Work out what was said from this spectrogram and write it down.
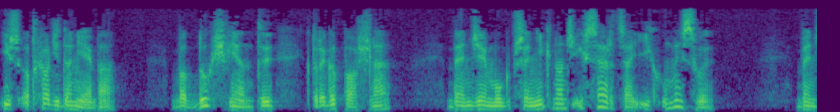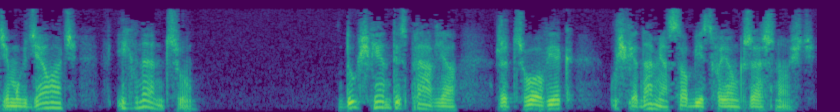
iż odchodzi do nieba, bo Duch Święty, którego pośle, będzie mógł przeniknąć ich serca i ich umysły. Będzie mógł działać w ich wnętrzu. Duch Święty sprawia, że człowiek uświadamia sobie swoją grzeszność.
